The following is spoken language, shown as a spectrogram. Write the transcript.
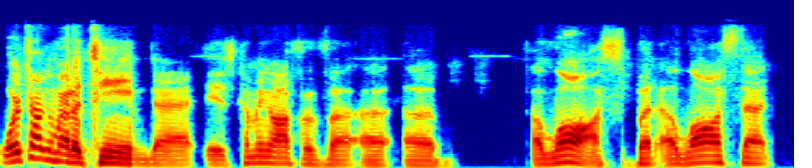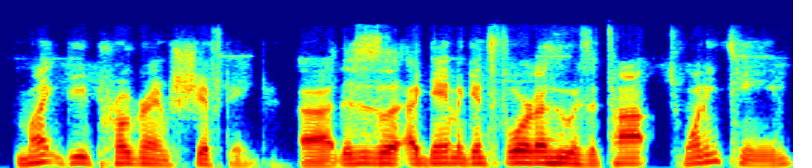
we're talking about a team that is coming off of a, a, a a loss, but a loss that might be program shifting. Uh, this is a, a, game against Florida, who is a top 20 team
